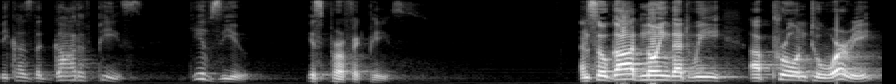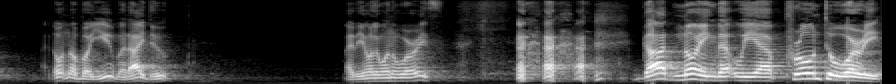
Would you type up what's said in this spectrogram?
Because the God of peace gives you his perfect peace. And so, God, knowing that we are prone to worry, I don't know about you, but I do. Am I the only one who worries? God, knowing that we are prone to worry,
